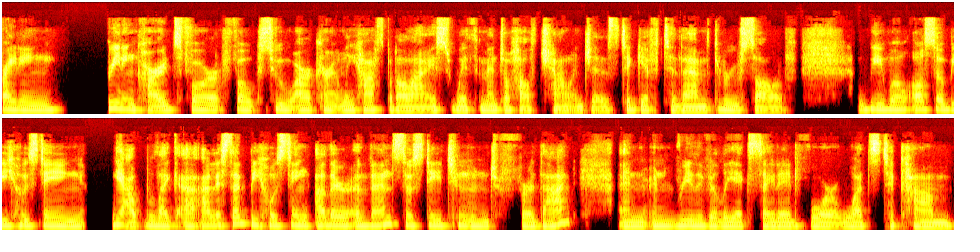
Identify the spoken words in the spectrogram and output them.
writing greeting cards for folks who are currently hospitalized with mental health challenges to gift to them through Solve. We will also be hosting yeah, like uh, Ale said, be hosting other events. So stay tuned for that and, and really, really excited for what's to come.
